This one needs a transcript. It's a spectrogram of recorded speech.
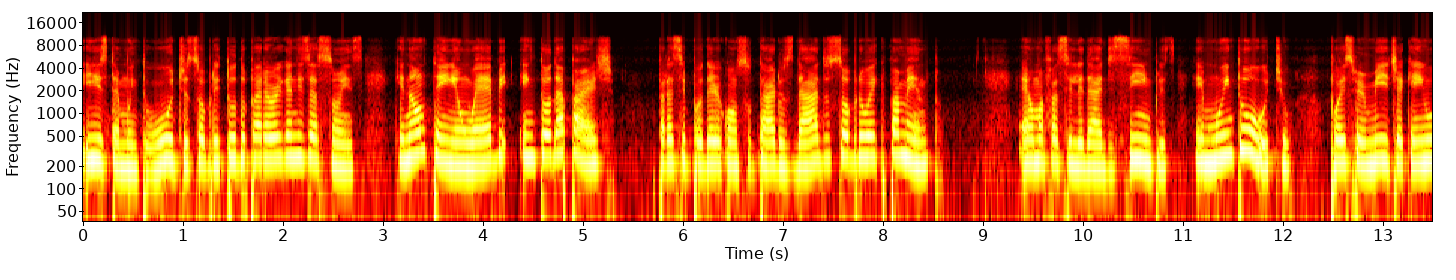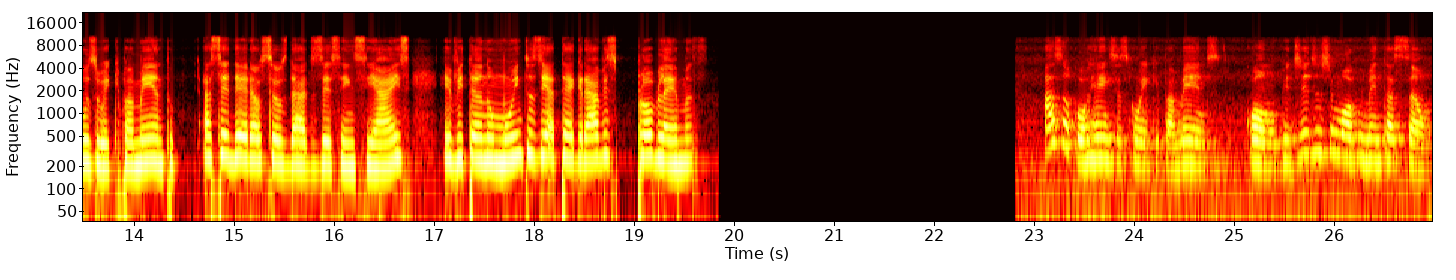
Isto é muito útil, sobretudo para organizações que não tenham web em toda a parte para se poder consultar os dados sobre o equipamento. É uma facilidade simples e muito útil, pois permite a quem usa o equipamento aceder aos seus dados essenciais, evitando muitos e até graves problemas. As ocorrências com equipamentos, como pedidos de movimentação,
